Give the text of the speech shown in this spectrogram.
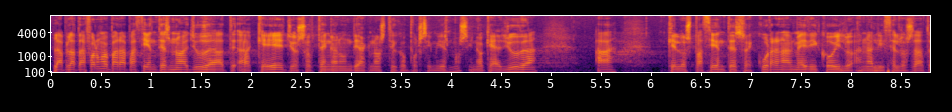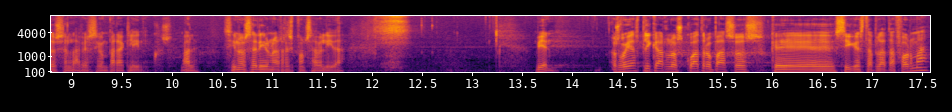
La plataforma para pacientes no ayuda a que ellos obtengan un diagnóstico por sí mismos, sino que ayuda a que los pacientes recurran al médico y analicen los datos en la versión para clínicos. ¿vale? Si no, sería una responsabilidad. Bien, os voy a explicar los cuatro pasos que sigue esta plataforma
